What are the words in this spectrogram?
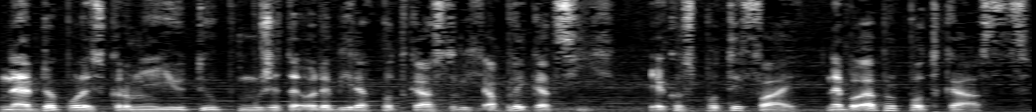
Nerdopolis kromě YouTube můžete odebírat v podcastových aplikacích, jako Spotify nebo Apple Podcasts.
